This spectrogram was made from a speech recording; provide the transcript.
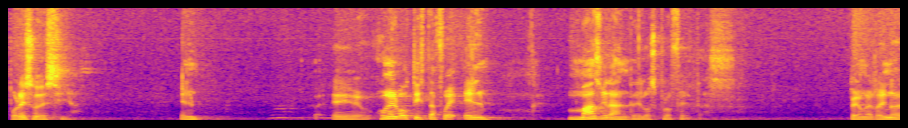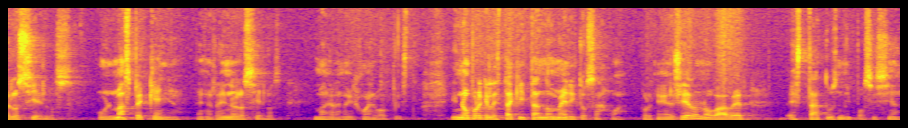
Por eso decía, eh, Juan el Bautista fue el más grande de los profetas, pero en el reino de los cielos, o el más pequeño en el reino de los cielos, más grande que Juan el Bautista. Y no porque le está quitando méritos a Juan, porque en el cielo no va a haber estatus ni posición.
